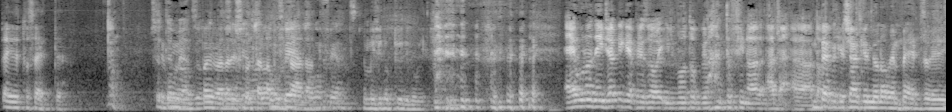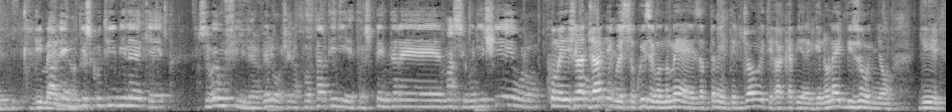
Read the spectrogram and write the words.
Hai detto 7. No. 7 e mezzo. Poi vado ad ascoltare la confermo, puntata. confermo. Non mi fido più di lui. È uno dei giochi che ha preso il voto più alto fino ad, ad, ad Beh, oggi. perché c'è anche il mio 9 e mezzo e- di Va bene, mezzo. indiscutibile che se vuoi un filler veloce da portarti dietro e spendere massimo 10 euro. Come diceva Gianni, questo qui secondo me è esattamente il gioco che ti fa capire che non hai bisogno di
